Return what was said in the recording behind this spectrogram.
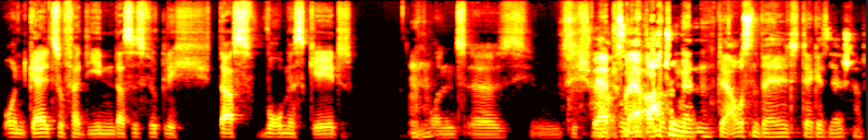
und Geld zu verdienen. Das ist wirklich das, worum es geht. Mhm. Und äh, sich schwer Ja, so tun, aber- Erwartungen der Außenwelt, der Gesellschaft.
